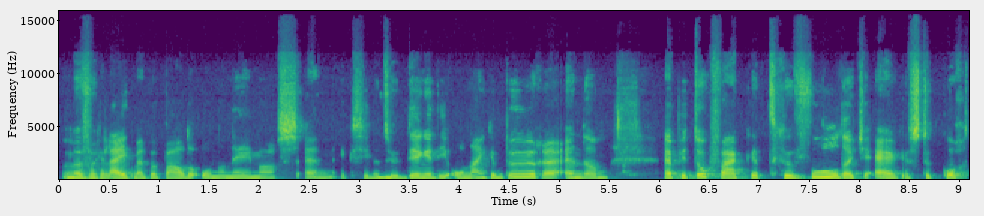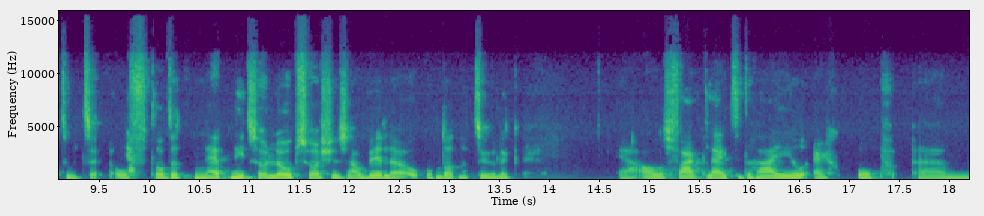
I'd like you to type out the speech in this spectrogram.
me vergelijk met bepaalde ondernemers. En ik zie natuurlijk dingen die online gebeuren en dan heb je toch vaak het gevoel dat je ergens tekort doet. Of dat het net niet zo loopt zoals je zou willen. Ook omdat natuurlijk ja, alles vaak lijkt te draaien heel erg op ehm,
